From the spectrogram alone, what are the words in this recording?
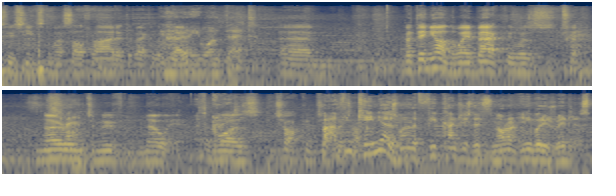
two seats to myself right at the back of the plane. you want that. Um, but then yeah, on the way back, there was no room to move nowhere. It was chock and But. I think chock. Kenya is one of the few countries that's not on anybody's red list.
